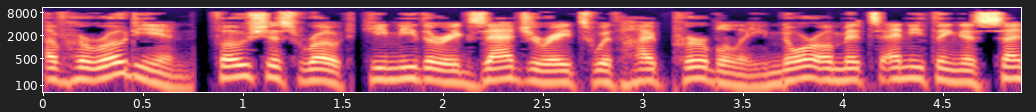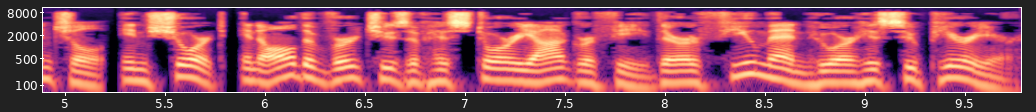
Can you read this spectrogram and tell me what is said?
Of Herodian, Photius wrote he neither exaggerates with hyperbole nor omits anything essential, in short, in all the virtues of historiography there are few men who are his superior.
